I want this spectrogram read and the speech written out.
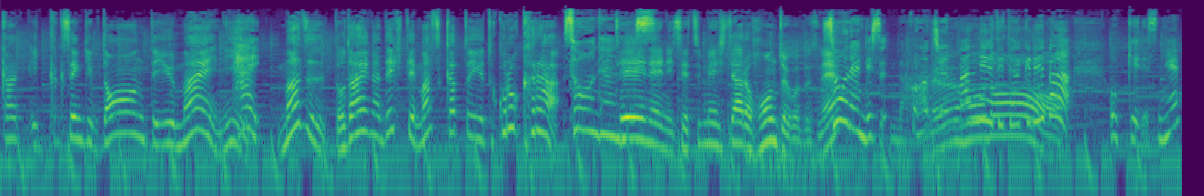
攫一攫千金ドーンっていう前に、はい。まず土台ができてますかというところからそうなんです。丁寧に説明してある本ということですね。そうなんです。この順番で言っていただければ OK ですね。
